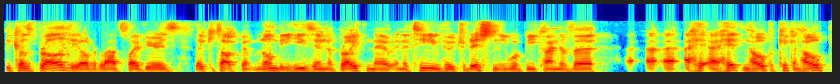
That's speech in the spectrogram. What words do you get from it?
because broadly over the last five years, like you talked about Molumby, he's in a Brighton now in a team who traditionally would be kind of a a, a, a, hit and hope, a kick and hope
